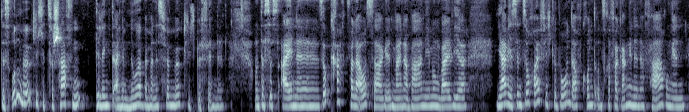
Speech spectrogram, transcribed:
das Unmögliche zu schaffen gelingt einem nur, wenn man es für möglich befindet. Und das ist eine so kraftvolle Aussage in meiner Wahrnehmung, weil wir, ja, wir sind so häufig gewohnt, aufgrund unserer vergangenen Erfahrungen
